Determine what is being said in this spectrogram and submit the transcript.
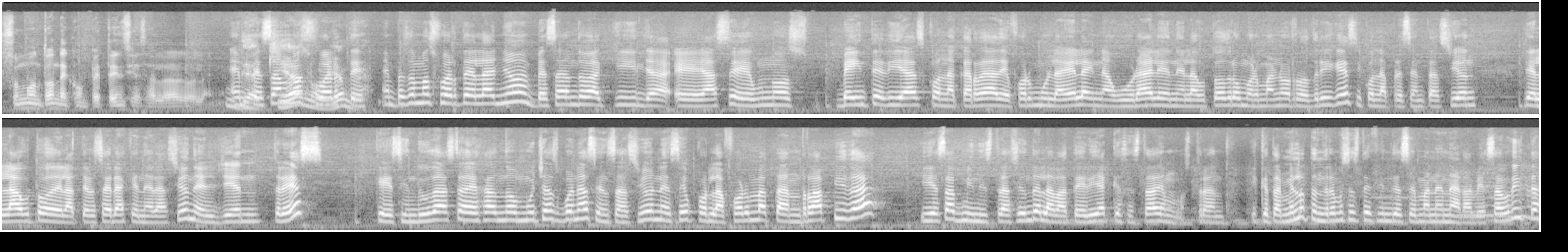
pues un montón de competencias a lo largo del año. Empezamos fuerte, empezamos fuerte el año, empezando aquí ya eh, hace unos 20 días con la carrera de Fórmula E, la inaugural en el Autódromo Hermano Rodríguez y con la presentación del auto de la tercera generación, el Gen 3, que sin duda está dejando muchas buenas sensaciones ¿eh? por la forma tan rápida y esa administración de la batería que se está demostrando y que también lo tendremos este fin de semana en Arabia Saudita.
